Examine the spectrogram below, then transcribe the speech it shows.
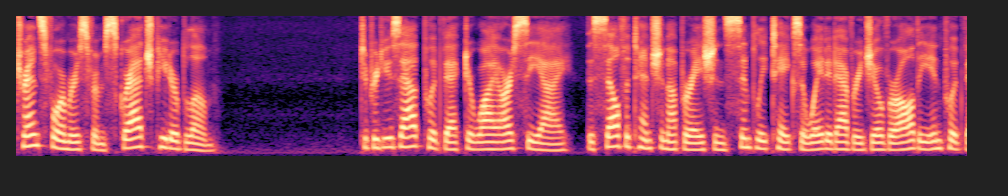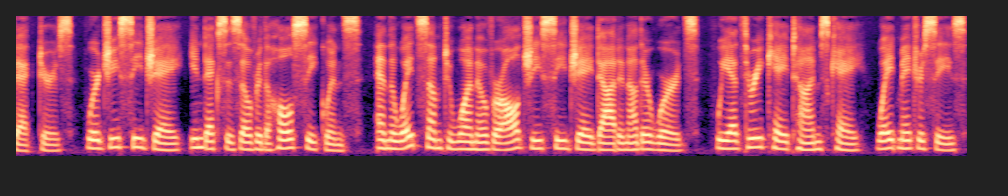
Transformers from scratch Peter Bloem. To produce output vector YRCI, the self-attention operation simply takes a weighted average over all the input vectors, where GCJ indexes over the whole sequence, and the weight sum to 1 over all GCJ. In other words, we add 3k times k, weight matrices,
